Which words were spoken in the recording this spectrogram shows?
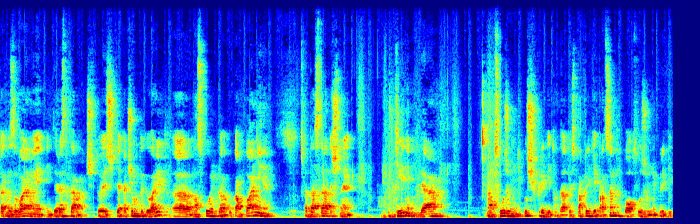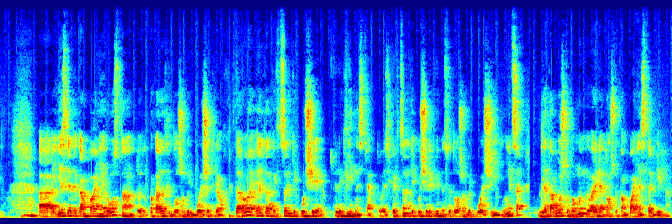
так называемый interest coverage. То есть о чем это говорит, э, насколько у компании достаточно денег для обслуживания текущих кредитов, да, то есть покрытие процентов по обслуживанию кредитов. А если это компания роста, то этот показатель должен быть больше трех. Второе – это коэффициент текущей ликвидности. То есть коэффициент текущей ликвидности должен быть больше единицы для того, чтобы мы говорили о том, что компания стабильна.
